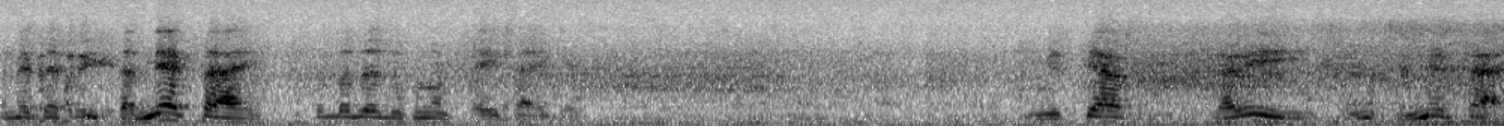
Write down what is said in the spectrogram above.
અને દ્રષ્ટિ સમ્યક થાય તો બધા દુઃખ નો ક્ષય થાય છે. મિથ્યા કરી અને સમ્યક થાય.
